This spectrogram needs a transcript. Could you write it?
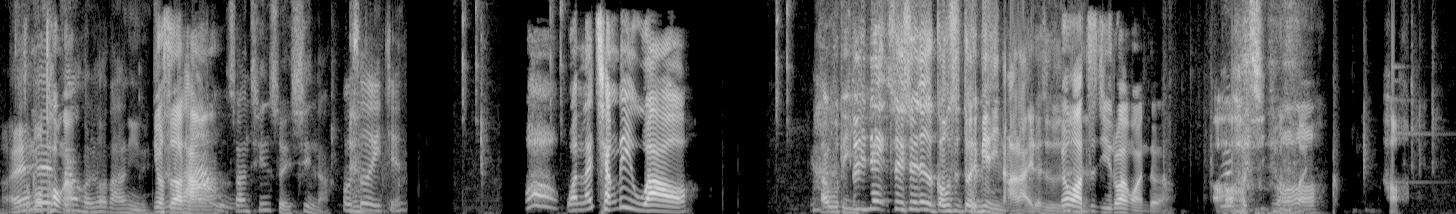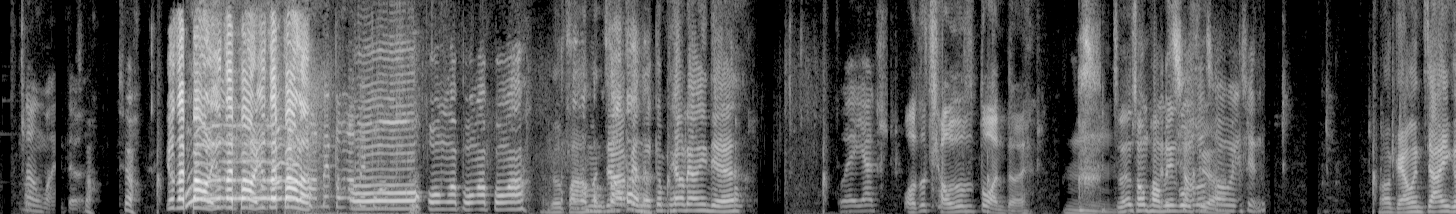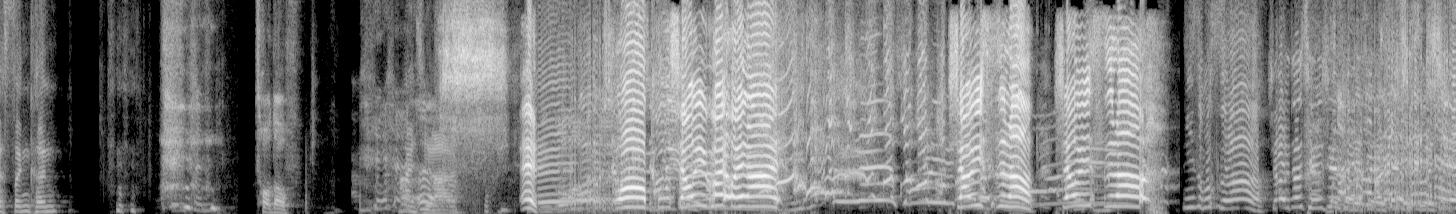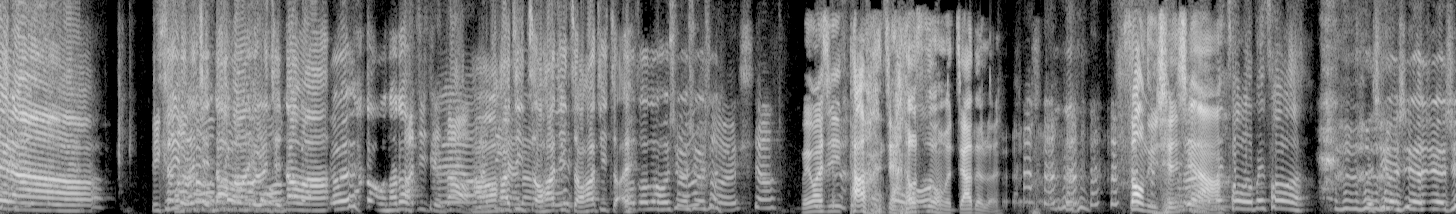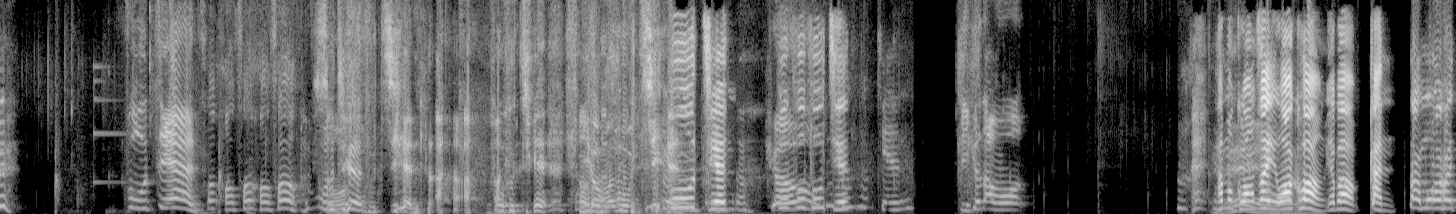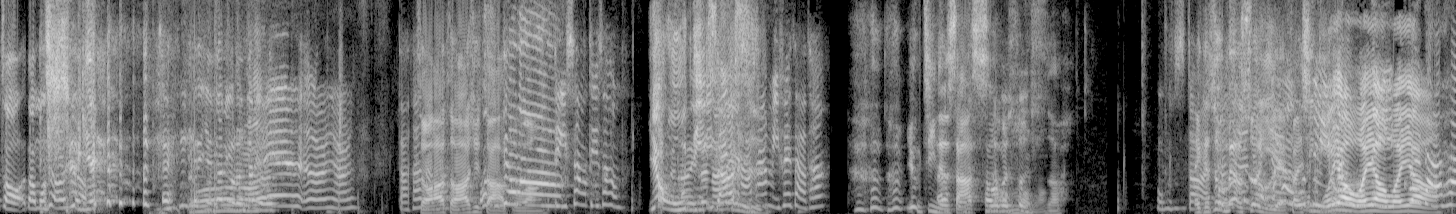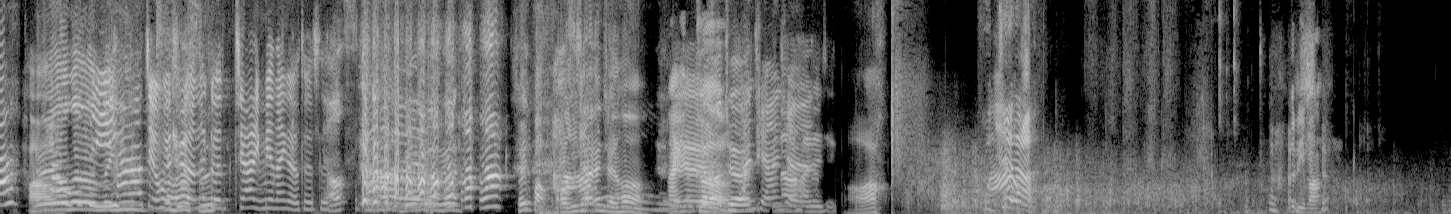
哎，怎么痛啊回头打你。你有射到他吗？山清水性啊。我射了一箭，哦，晚来强力舞啊哦，啊，无敌所以那所以所以那个弓是对面你拿来的，是不是？没有啊，自己乱玩的，哦，自己弄的哦，好，乱玩的，跳。又在爆了，又在爆了，又在爆了。哦，崩啊崩啊崩啊！就把他们家变得更漂亮一点。我也要去。哇，这桥都是断的，哎嗯只，能从旁边过去啊。超危险的。然后给他们加一个深坑，臭豆腐。卖起来。哎，哇，补小雨快回来！小雨死了，小雨死了。你怎么死了？小雨在前线，在前线啊！比所以有人捡到吗？有人捡到吗？有人我拿到哈。基捡到，好，哈基走，哈基走，哈基走。哎走，走走，回去回去回去。没关系，他们家都是我们家的人。少女前线啊被！抽了，被抽了，回去回去回去回去。福建，抽好抽好抽。福建福建啦，福建有福建。福建，福福福建福建，尖比克大魔王，他们光在挖矿，要不要干？大魔王还走，大魔王跳下去。哎，也在有人，在有人。哎，有人有人打他。走啊走啊，去找国王，地上地上，用无敌杀死他，，米菲打他。用技能杀死，他会不会瞬死！啊？我不知道。可是我没有瞬移耶，繁星我有，我有，我有。好，他捡回去的那个家里面那个，对是。所以保保持现在安全哈。哪一安个？全安全安全。好，福建啊，这里吗？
